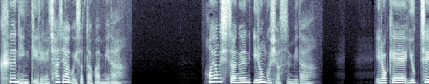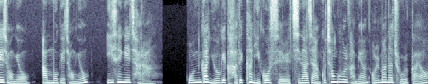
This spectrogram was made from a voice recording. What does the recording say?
큰 인기를 차지하고 있었다고 합니다. 허영시장은 이런 곳이었습니다. 이렇게 육체의 정욕, 안목의 정욕, 이생의 자랑, 온갖 유혹이 가득한 이곳을 지나지 않고 천국을 가면 얼마나 좋을까요?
